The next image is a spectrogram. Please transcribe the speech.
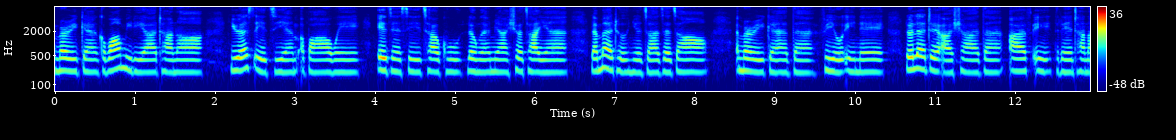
American ကမ္ဘာမီဒီယာဌာန USAGM အပါအဝင် agency 6ခုလုပ်ငန်းများရှော့ချရန်လက်မှတ်ထိုးညွှန်ကြားချက်ကြောင့် American အသံ VOA နဲ့လွတ်လပ်တဲ့အာရှအသံ RFA သတင်းဌာန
